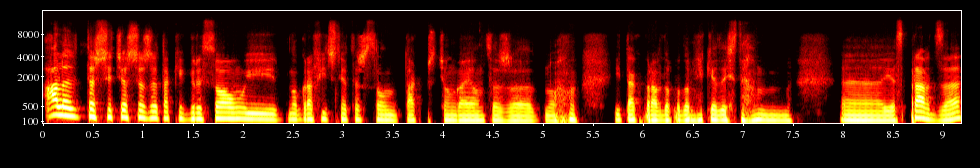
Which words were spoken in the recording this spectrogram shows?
ale też się cieszę, że takie gry są i no graficznie też są tak przyciągające, że no i tak prawdopodobnie kiedyś tam e, je sprawdzę.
